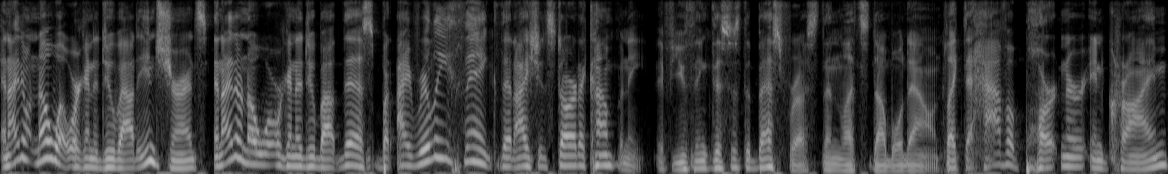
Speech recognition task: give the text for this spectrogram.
and I don't know what we're going to do about insurance and I don't know what we're going to do about this, but I really think that I should start a company. If you think this is the best for us, then let's double down. Like to have a partner in crime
